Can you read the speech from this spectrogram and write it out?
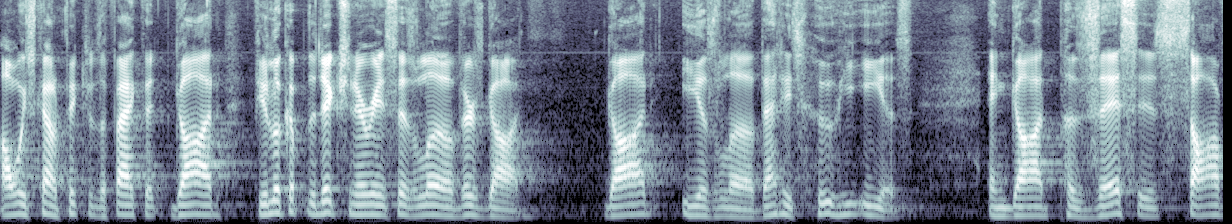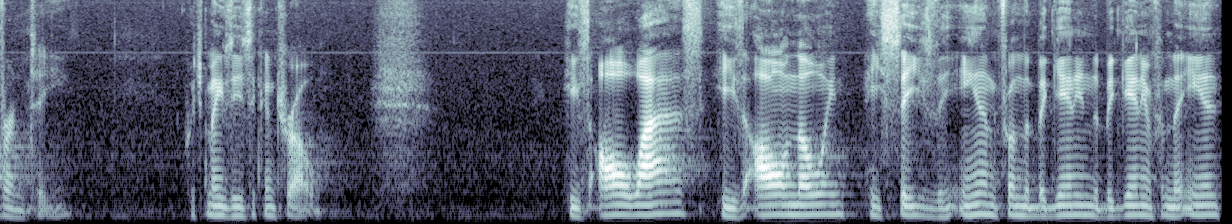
I always kind of picture the fact that God, if you look up the dictionary and it says love, there's God. God is love. That is who He is. And God possesses sovereignty, which means He's in control. He's all wise. He's all knowing. He sees the end from the beginning, the beginning from the end.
